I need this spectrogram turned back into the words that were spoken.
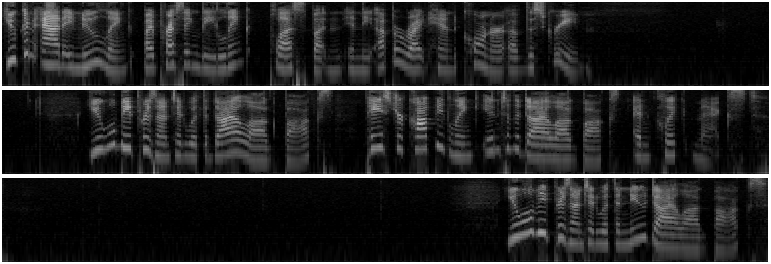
You can add a new link by pressing the Link Plus button in the upper right hand corner of the screen. You will be presented with the dialog box. Paste your copied link into the dialog box and click Next. You will be presented with a new dialog box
